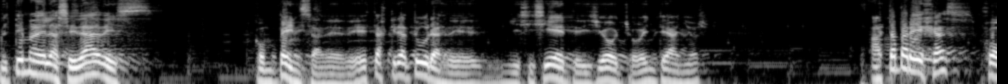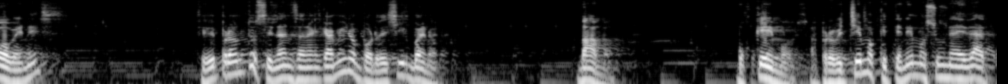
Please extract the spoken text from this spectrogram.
el tema de las edades compensa de, de estas criaturas de 17, 18, 20 años hasta parejas jóvenes que de pronto se lanzan al camino por decir, bueno, vamos, busquemos, aprovechemos que tenemos una edad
